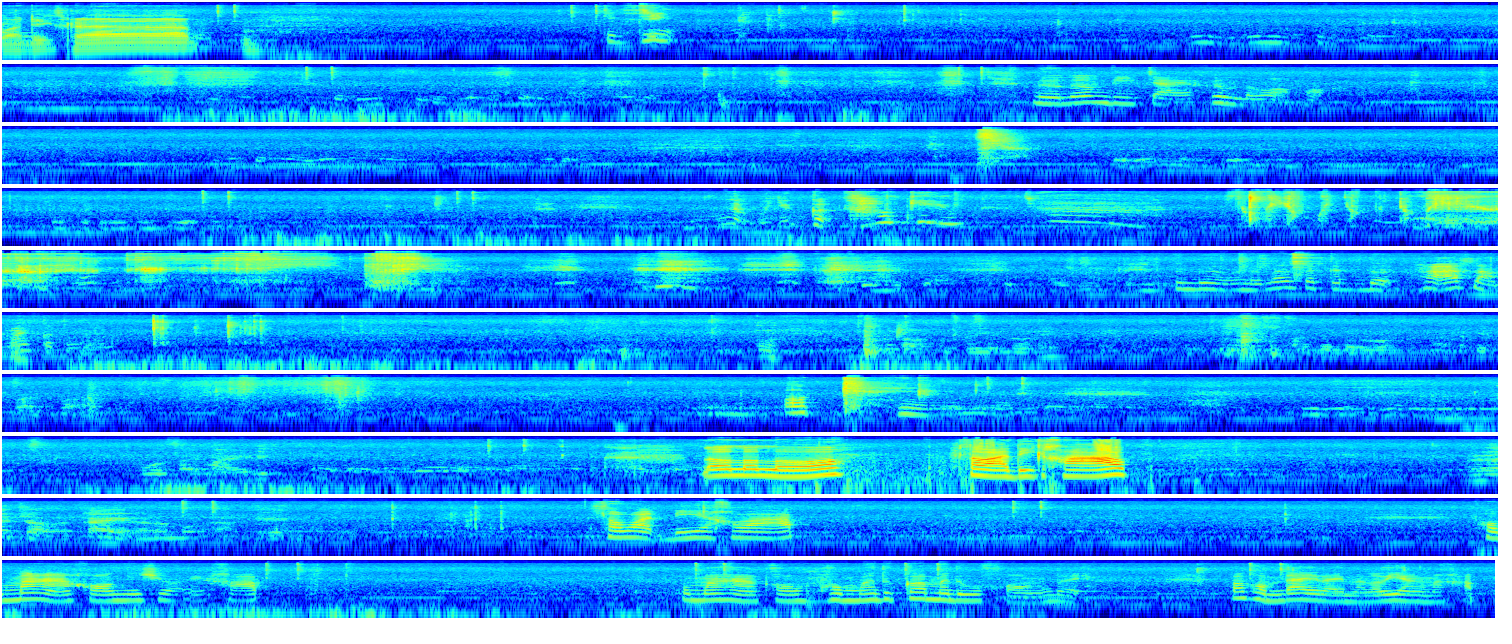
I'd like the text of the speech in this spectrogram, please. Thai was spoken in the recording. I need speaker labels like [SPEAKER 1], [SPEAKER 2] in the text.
[SPEAKER 1] วัสดีครับ
[SPEAKER 2] จริงๆหนูเริ่มดีใจขึ้นแล้วอะพ่อหนูจะกดเข้าเกมจ้า เป็นเรื่องอันนั้นเราจะกระโดดพระสามารถกดตรงนั้น
[SPEAKER 3] ลองสตรีมดูนี่เราจะดูเราจะปิดไฟฟ้า
[SPEAKER 2] โอเค
[SPEAKER 3] พูดใส่ไม้ดิ
[SPEAKER 2] โลโลโลสวัสดีครับ
[SPEAKER 3] ไม่ต้องจอดใกล้นะแล้วมึงอ่านเอง
[SPEAKER 2] สวัสดีครับ ผมมาหาของเฉยๆครับ ผมมาหาของ ผมมาทุกคนมาดูของเลยว่าผมได้อะไรมาแล้วยังนะครับ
